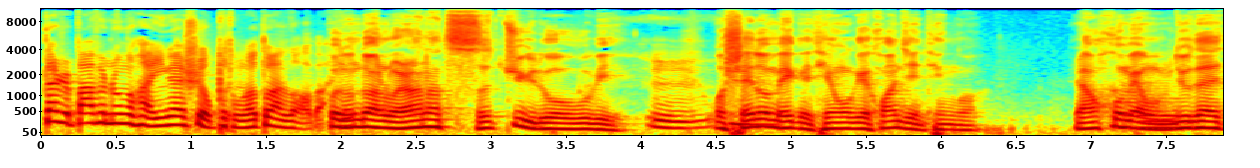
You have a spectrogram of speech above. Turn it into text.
但是八分钟的话应该是有不同的段落吧？不同段落，然后它词巨多无比，嗯我谁都没给听，我给荒井听过。然后后面我们就在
